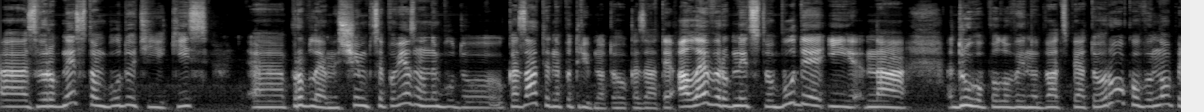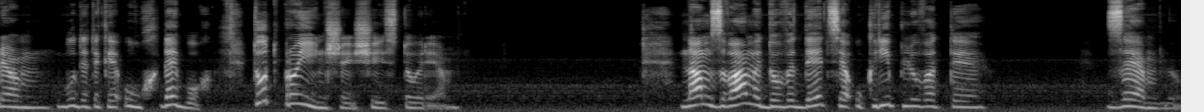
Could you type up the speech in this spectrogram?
е, з виробництвом будуть якісь. Е, Проблеми з чим це пов'язано, не буду казати, не потрібно того казати. Але виробництво буде і на другу половину 25-го року воно прям буде таке ух, дай Бог. Тут про інше ще історія. Нам з вами доведеться укріплювати землю,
